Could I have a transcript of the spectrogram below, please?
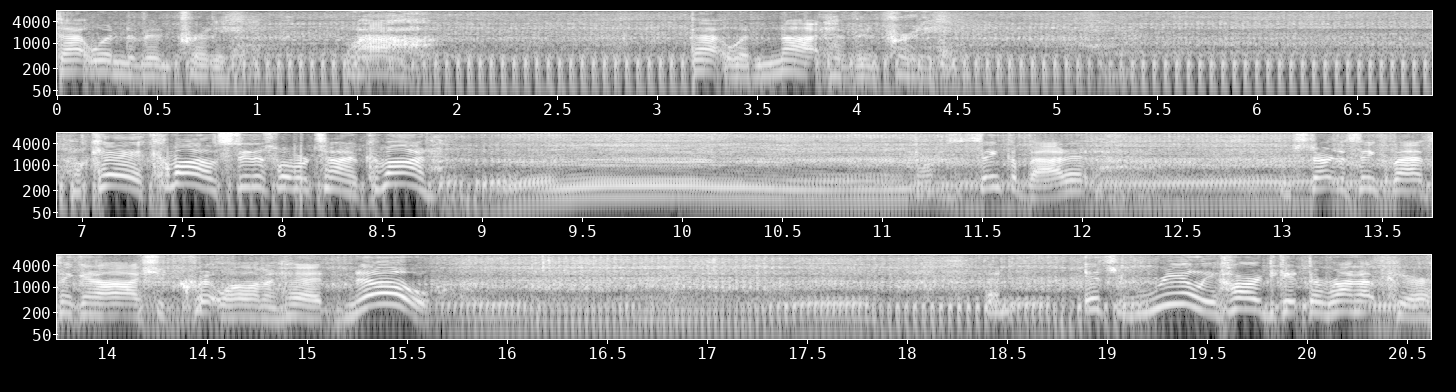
That wouldn't have been pretty. Wow. That would not have been pretty. Okay, come on, let's do this one more time. Come on. Don't think about it. I'm starting to think about it, thinking, oh, I should quit while I'm ahead. No! And it's really hard to get the run up here.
